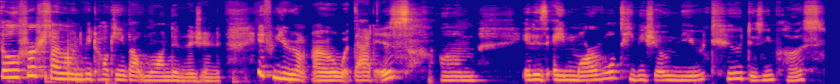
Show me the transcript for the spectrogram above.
So first, I'm going to be talking about WandaVision. If you don't know what that is, um, it is a Marvel TV show new to Disney Plus.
